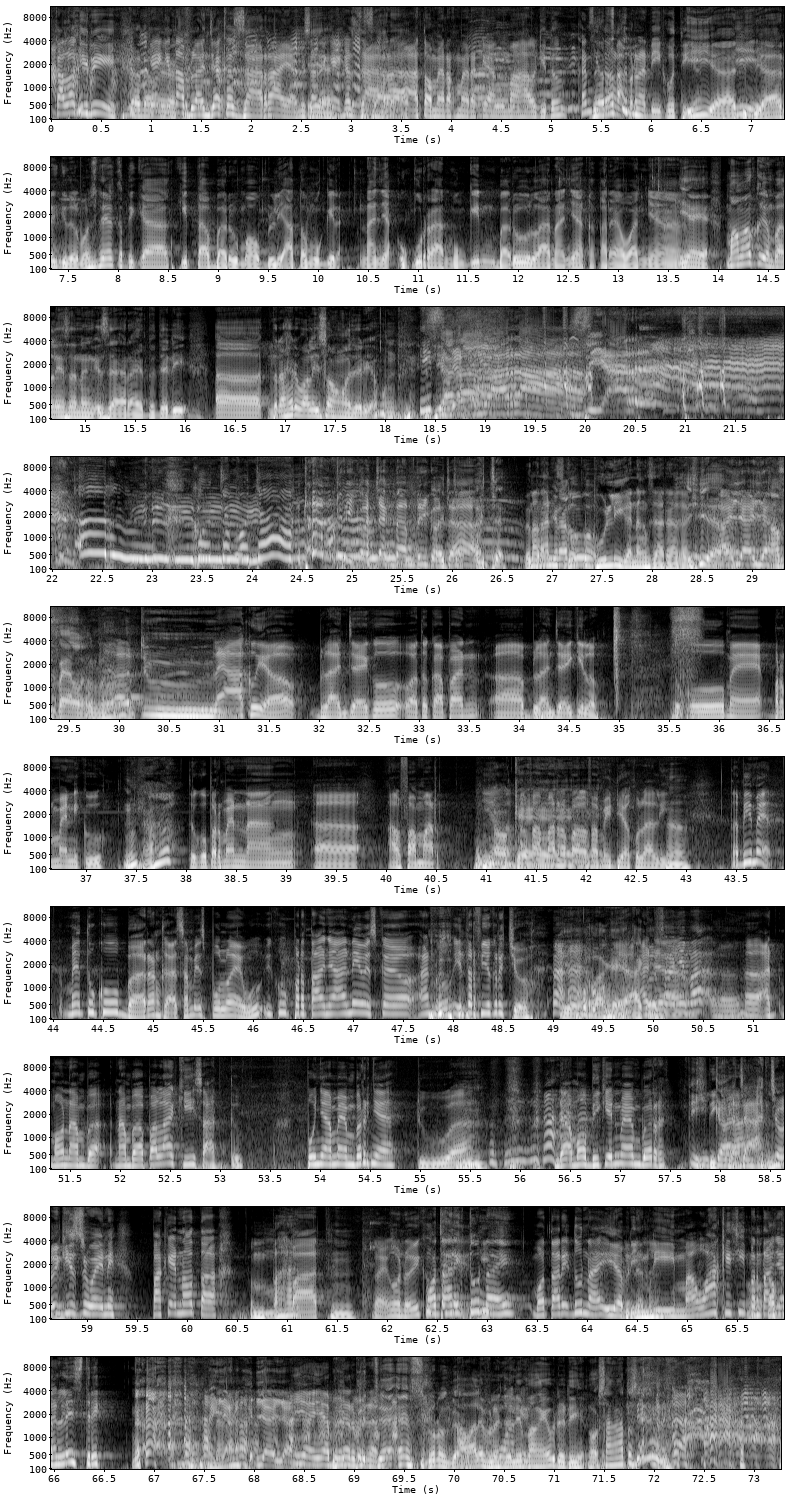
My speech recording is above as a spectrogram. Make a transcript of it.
Kalau gini, kayak kita belanja ke Zara ya, misalnya Iya, kayak ke Zara, Zara. atau merek-merek yang mahal gitu, kan kita Zara nggak tuh pernah diikuti. ya? Iya, dibiarin gitu loh. Maksudnya ketika kita baru mau beli atau mungkin nanya ukuran, mungkin barulah nanya ke karyawannya. Iya ya, mamaku yang paling seneng Zara itu. Jadi eh, terakhir Wali Songo jadi emang Ziara. Kocak. Dan Mangan sego aku- kebuli kan nang Zara kan. Iya, iya, iya. Ampel. Aduh. Lek aku ya belanja iku waktu kapan eh, belanja iki loh. Tuku me permen iku. Hah? Tuku permen nang eh, Alfamart. Iya. Oke. Alfamart apa Alfamedia aku lali. Hah. Tapi me, me tuku barang gak sampai sepuluh ewu, iku pertanyaannya wis kayak anu interview kerja. Iya, oke. Ya, oke. ada Pak? ad- mau nambah nambah apa lagi satu. Punya membernya dua. Nggak mau bikin member tiga. Tiga. Jaco iki suwe nih pakai nota Empat. empat. Kayak ngono iku. Mau tarik tunai? Mau tarik tunai iya bener lima. Wah ki sih Token pertanyaan. listrik. Iya, iya, iya. Iya iya benar benar. BPJS kono enggak. Awalnya belanja lima ya udah di kok sangat terus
